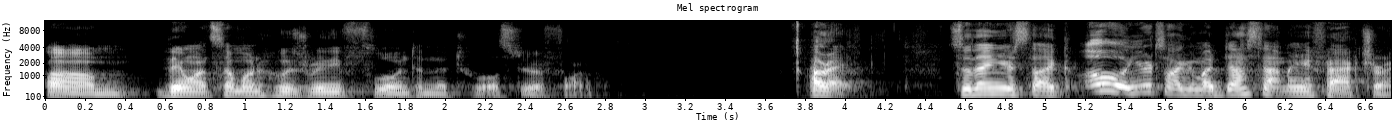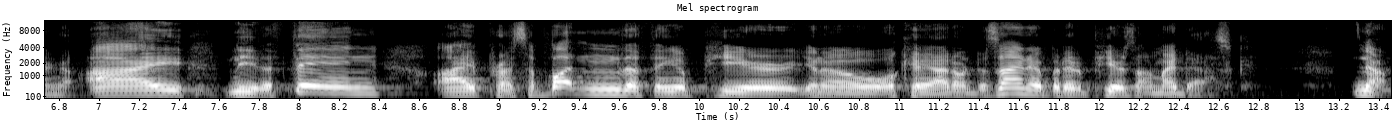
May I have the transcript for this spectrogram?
Um, they want someone who's really fluent in the tools to do it for them. All right, so then you're like, oh, you're talking about desktop manufacturing. I need a thing, I press a button, the thing appear, you know, okay, I don't design it, but it appears on my desk. No.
